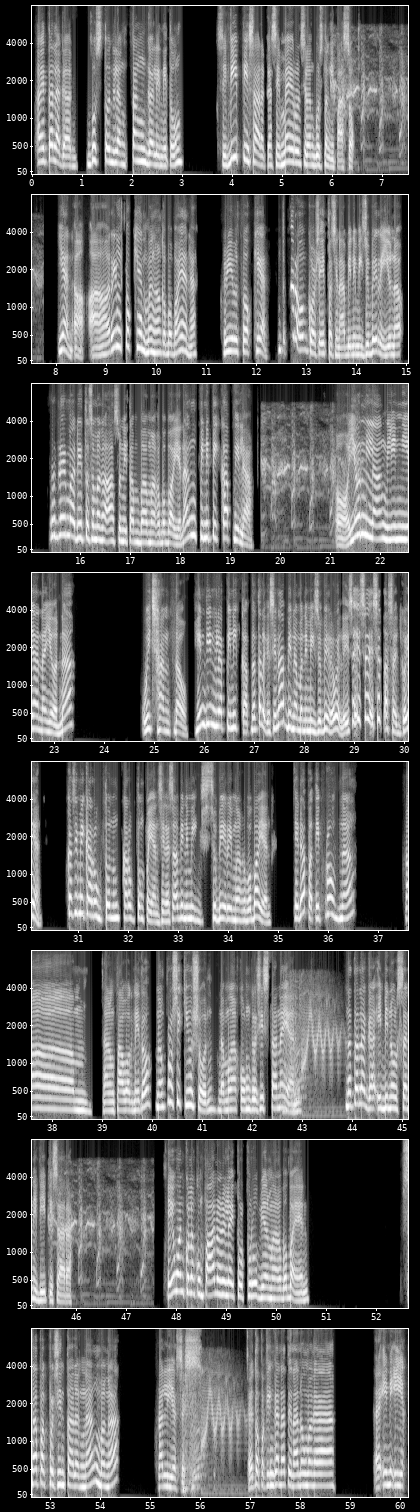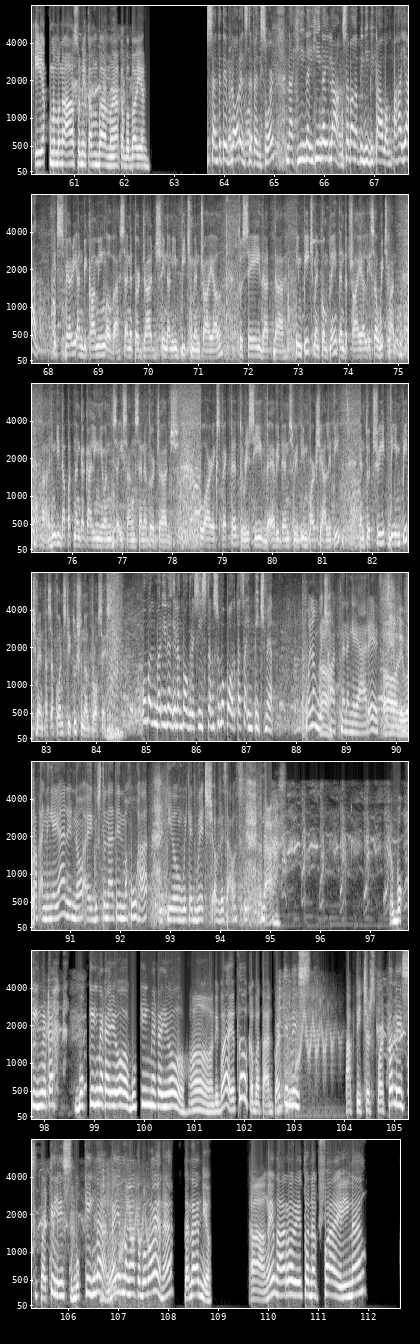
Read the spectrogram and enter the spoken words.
ay talaga gusto nilang tanggalin itong si VP Sara kasi mayroon silang gustong ipasok. Yan, ah, ah, real talk yan mga kababayan ha. Real talk yan. Pero of course, ito sinabi ni Mig Zubiri, yun na, Problema dito sa mga aso ni Tamba mga kababayan, ang pinipick up nila. Oh, yun lang linya na yun na witch hunt daw. Hindi nila pinick up na talaga sinabi naman ni Mig Zubiri, well, isa, isa, set aside ko yan. Kasi may karugtong, karugtong pa yan. Sinasabi ni Mig Zubiri mga kababayan, eh dapat i-prove ng um, anong tawag nito? Ng prosecution ng mga kongresista na yan na talaga ibinulsa ni VP Sara. Ewan ko lang kung paano nila ipoprove yan mga kababayan sa pagpresenta lang ng mga aliases. Ito, pakinggan natin anong mga eh, iniiyak-iyak ng mga aso ni Tamba, mga kababayan. Representative Lawrence Defensor na hinay-hinay lang sa mga binibitawang pahayag. It's very unbecoming of a senator judge in an impeachment trial to say that the impeachment complaint and the trial is a witch hunt. Uh, hindi dapat nanggagaling yon sa isang senator judge who are expected to receive the evidence with impartiality and to treat the impeachment as a constitutional process. Umalma rin ang ilang kongresistang sumuporta sa impeachment. Walang witch Ah. hunt na nangyayari. Di In ba? fact, ang nangyayari, no, ay gusto natin makuha yung Wicked Witch of the South. Na, Ah. Booking na ka booking na kayo, booking na kayo. Oh, 'di ba? Ito, Kabataan Party List. Act Teachers Party List, Party List, booking na. Ngayon mga kababayan, ha? Tandaan nyo. Ah, ngayong araw ito nag-file ng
